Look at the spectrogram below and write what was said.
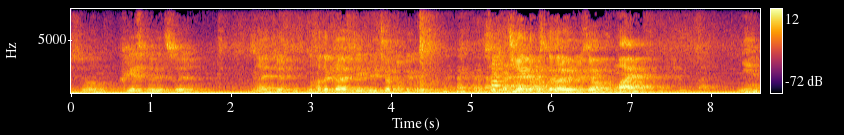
Всё крест на лице. Знаете, на фотографии перечёркнутый круг. С этим человеком разговаривать нельзя в мае. Нет.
